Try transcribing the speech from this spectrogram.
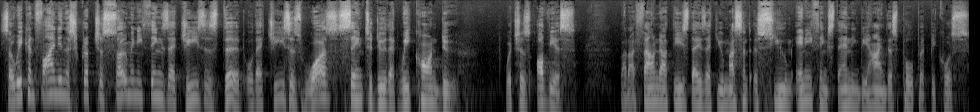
So we can find in the scriptures so many things that Jesus did or that Jesus was sent to do that we can't do which is obvious. But I found out these days that you mustn't assume anything standing behind this pulpit because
